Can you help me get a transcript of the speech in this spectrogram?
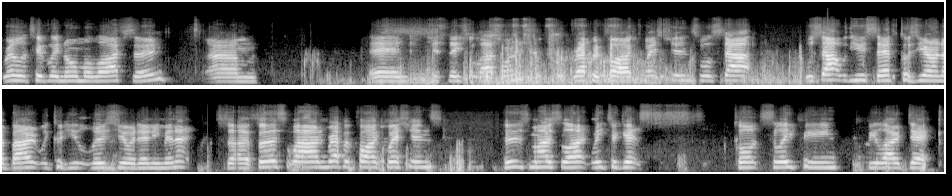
relatively normal life soon. Um, and just these last ones, rapid fire questions. We'll start. We'll start with you, Seth, because you're on a boat. We could lose you at any minute. So first one, rapid fire questions. Who's most likely to get s- caught sleeping below deck?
